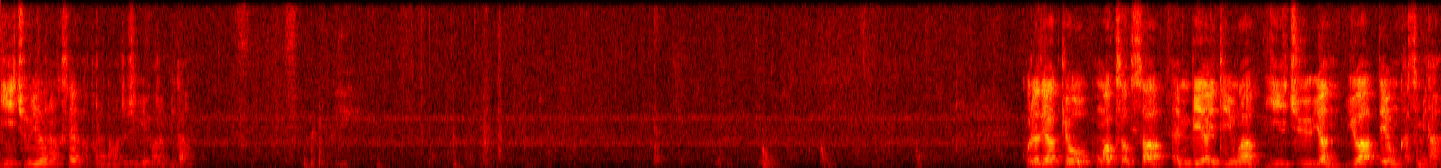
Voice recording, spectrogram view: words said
이주연 학생 앞으로 나와주시기 바랍니다. 고려대학교 공학석사 MBIT 융합 이주연 유아 내용 같습니다.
